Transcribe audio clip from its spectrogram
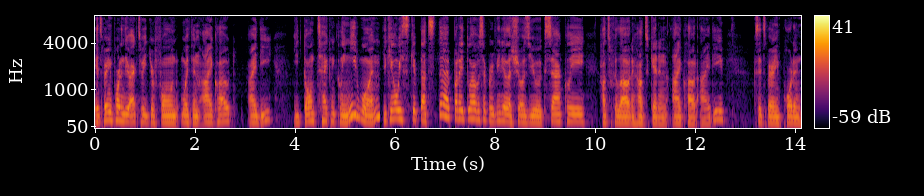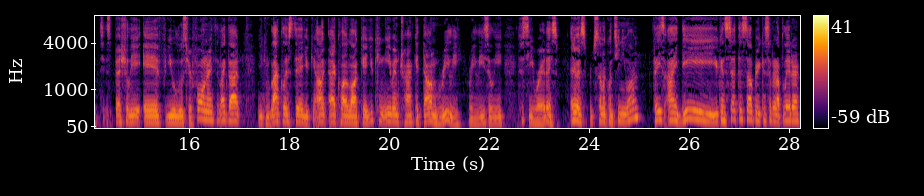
It's very important that you activate your phone with an iCloud ID. You don't technically need one. You can always skip that step, but I do have a separate video that shows you exactly how to fill out and how to get an iCloud ID because it's very important, especially if you lose your phone or anything like that. You can blacklist it, you can iCloud lock it, you can even track it down really, really easily to see where it is. Anyways, we're just gonna continue on. Face ID, you can set this up or you can set it up later.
